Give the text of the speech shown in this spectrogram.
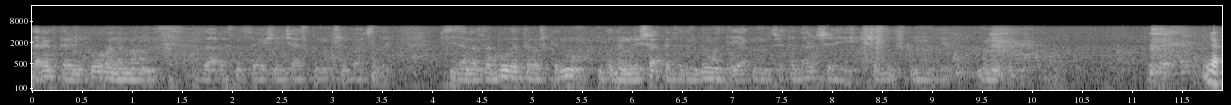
директора, нікого немає у нас зараз на сьогоднішній час, тому що, бачите, всі за нас забули трошки. Ну, будемо рішати, будемо думати, як нам жити далі і що буде з командою. Як?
